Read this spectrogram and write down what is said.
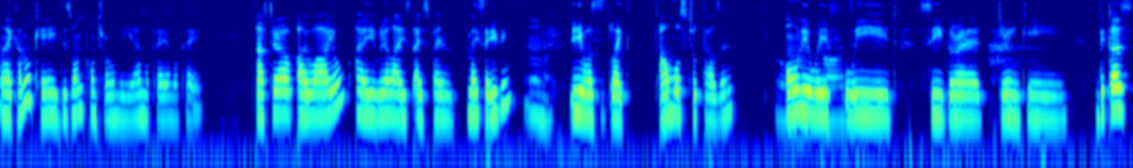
I'm like I'm okay. This won't control me. I'm okay. I'm okay. After a, a while I realized I spent my savings. Hmm it was like almost 2000 Oh only with God. weed, cigarette, drinking, because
